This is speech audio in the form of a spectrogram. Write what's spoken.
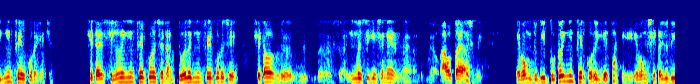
ইঞ্জিন ফেল করে গেছে। সেটা সিঙ্গল ইঞ্জিন ফেল করেছে না ডুয়েল ইঞ্জিন ফেল করেছে, সেটাও ইনভেস্টিগেশনের আওতায় আসবে। এবং যদি দুটো ইঞ্জিন ফেল করে গিয়ে থাকে, এবং সেটা যদি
